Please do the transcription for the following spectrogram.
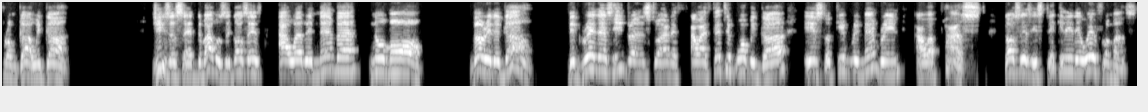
from God with God. Jesus said, the Bible says, God says, I will remember no more. Glory to God. The greatest hindrance to our, our authentic walk with God is to keep remembering our past. God says He's taking it away from us.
